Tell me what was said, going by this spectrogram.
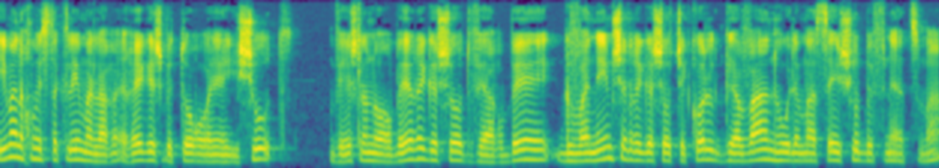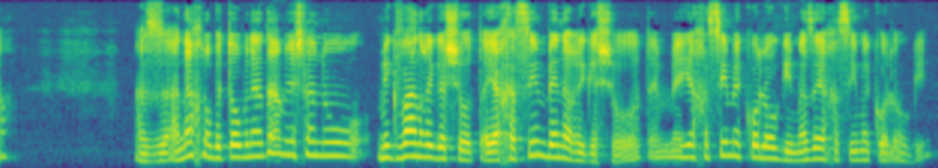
אם אנחנו מסתכלים על הרגש בתור אישות, ויש לנו הרבה רגשות והרבה גוונים של רגשות, שכל גוון הוא למעשה אישות בפני עצמה, אז אנחנו בתור בני אדם יש לנו מגוון רגשות. היחסים בין הרגשות הם יחסים אקולוגיים. מה זה יחסים אקולוגיים?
